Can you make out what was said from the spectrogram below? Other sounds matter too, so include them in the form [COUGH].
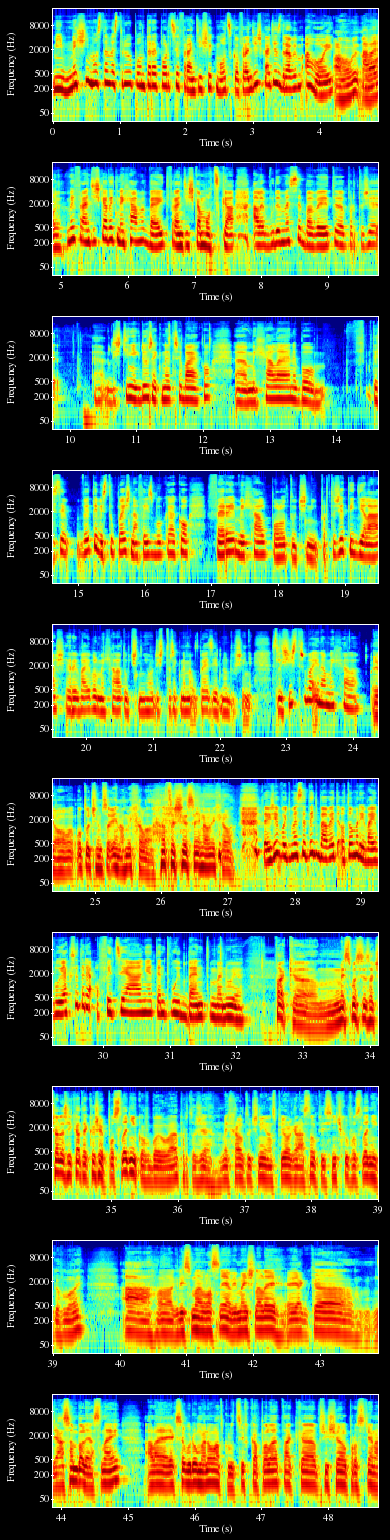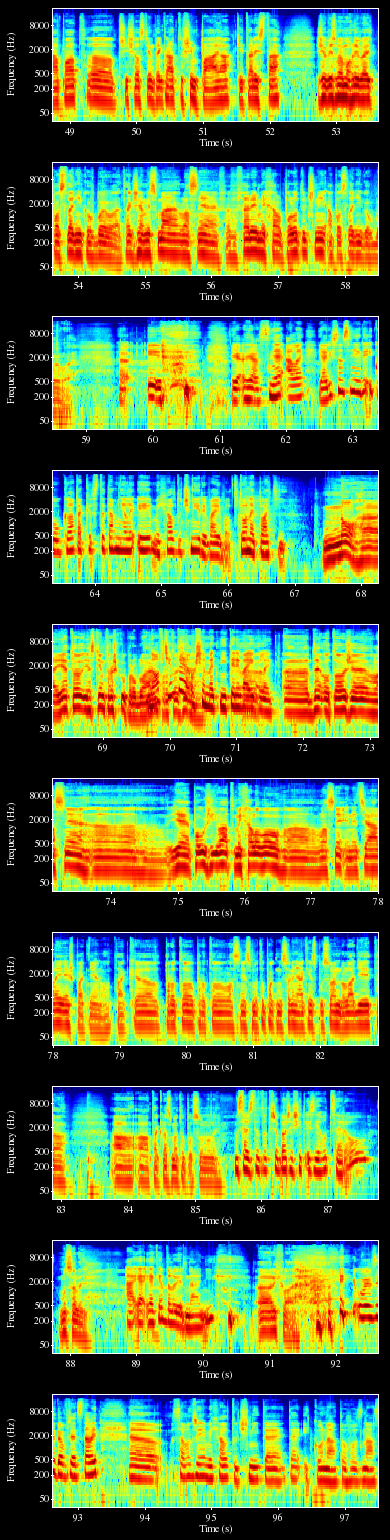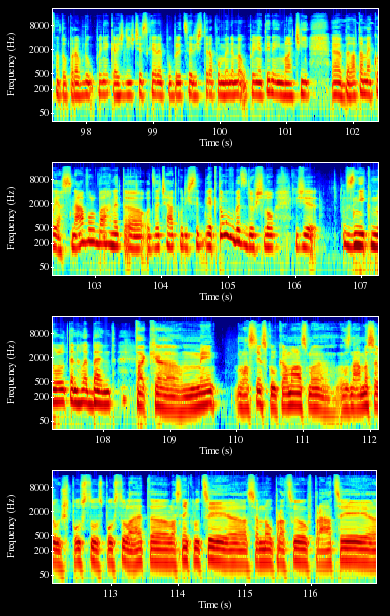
Mým dnešním hostem ve studiu Ponte Report je František Mocko. Františka, tě zdravím, ahoj. Ahoj, ale ahoj. my Františka teď necháme být, Františka Mocka, ale budeme se bavit, protože eh, když ti někdo řekne třeba jako uh, Michale nebo ty, si, vy, ty vystupuješ na Facebooku jako Ferry Michal Polotučný, protože ty děláš revival Michala Tučního, když to řekneme úplně zjednodušeně. Slyšíš třeba i na Michala? Jo, otočím se i na Michala. [LAUGHS] Otočím se i na Michala. [LAUGHS] Takže pojďme se teď bavit o tom revivalu. Jak se teda oficiálně ten tvůj band jmenuje? Tak eh, my jsme si začali říkat jakože poslední kovbojové, protože Michal Tučný naspíval krásnou písničku Poslední kovboj. A eh, když jsme vlastně vymýšleli, jak eh, já jsem byl jasný, ale jak se budou jmenovat kluci v kapele, tak přišel prostě nápad, přišel s tím tenkrát tuším Pája, kytarista, že bychom mohli být poslední kovbojové. Takže my jsme vlastně Ferry, Michal Polotučný a poslední kovbojové. I, [LAUGHS] jasně, ale já když jsem si někdy i koukla, tak jste tam měli i Michal Tučný revival. To neplatí. No, je, to, je s tím trošku problém. No, v čem to je ošemetný, ty revivaly? Uh, uh, jde o to, že vlastně uh, je používat Michalovo vlastně iniciály je špatně, no. Tak proto, proto vlastně jsme to pak museli nějakým způsobem doladit a, a, a takhle jsme to posunuli. Museli jste to třeba řešit i s jeho dcerou? Museli. A jaké bylo jednání? [LAUGHS] Uh, rychle. [LAUGHS] Umím si to představit. Uh, samozřejmě Michal Tučný, to je, to je ikona toho z nás na to opravdu úplně každý v České republice, když teda pomineme úplně ty nejmladší. Uh, byla tam jako jasná volba hned od začátku, když si, jak tomu vůbec došlo, že vzniknul tenhle band? Tak my vlastně s klukama jsme, známe se už spoustu, spoustu let, vlastně kluci eh, se mnou pracují v práci, eh,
